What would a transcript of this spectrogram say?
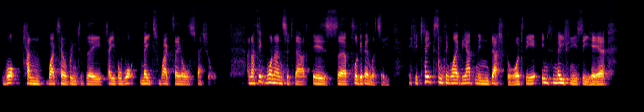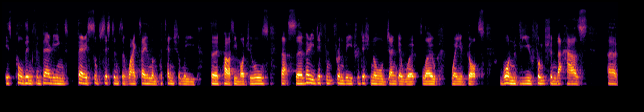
what can Wagtail bring to the table? What makes Wagtail special? And I think one answer to that is uh, pluggability. If you take something like the admin dashboard, the information you see here is pulled in from varying various subsystems of Wagtail and potentially third-party modules. That's uh, very different from the traditional Django workflow where you've got one view function that has a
